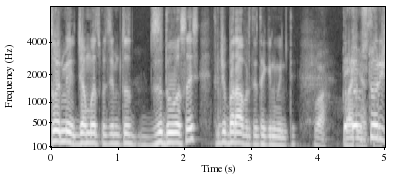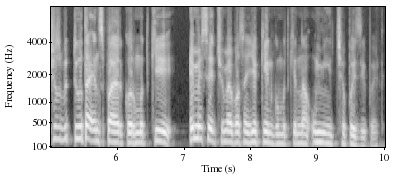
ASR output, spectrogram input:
ژوٗرمہِ جمٲژ منٛز یِم زٕ دوس ٲسۍ تِم چھِ برابر تِتھٕے کٔنۍ وُنہِ تہِ. تہٕ اَمہِ سٹوری چھُس بہٕ تیوٗتاہ اِنسپایر کوٚرمُت کہِ اَمے سۭتۍ چھُ مےٚ باسان یقیٖن گوٚمُت کہِ نہ اُمیٖد چھِ پٔزی پٲٹھۍ.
